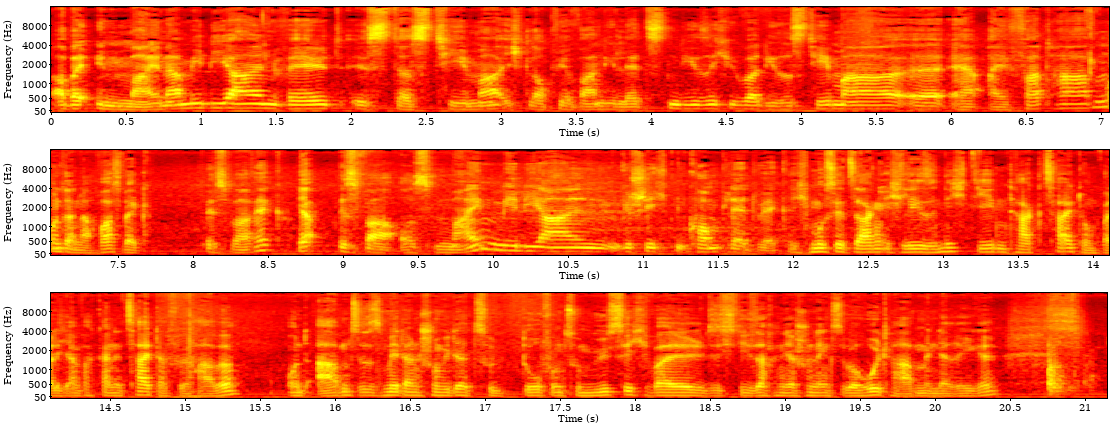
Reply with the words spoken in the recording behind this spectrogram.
Aber in meiner medialen Welt ist das Thema, ich glaube, wir waren die Letzten, die sich über dieses Thema äh, ereifert haben. Und danach war es weg. Es war weg. Ja. Es war aus meinen medialen Geschichten komplett weg. Ich muss jetzt sagen, ich lese nicht jeden Tag Zeitung, weil ich einfach keine Zeit dafür habe. Und abends ist es mir dann schon wieder zu doof und zu müßig, weil sich die Sachen ja schon längst überholt haben in der Regel.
